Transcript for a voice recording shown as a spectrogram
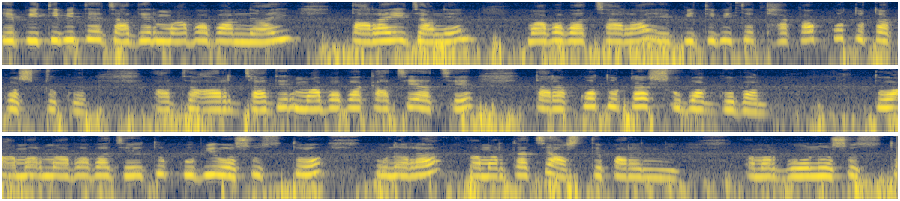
এ পৃথিবীতে যাদের মা বাবা নাই, তারাই জানেন মা বাবা ছাড়া এই পৃথিবীতে থাকা কতটা কষ্টকর। আর আর যাদের মা বাবা কাছে আছে, তারা কতটা সৌভাগ্যবান। তো আমার মা বাবা যেহেতু খুবই অসুস্থ ওনারা আমার কাছে আসতে পারেননি। আমার বোন অসুস্থ,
